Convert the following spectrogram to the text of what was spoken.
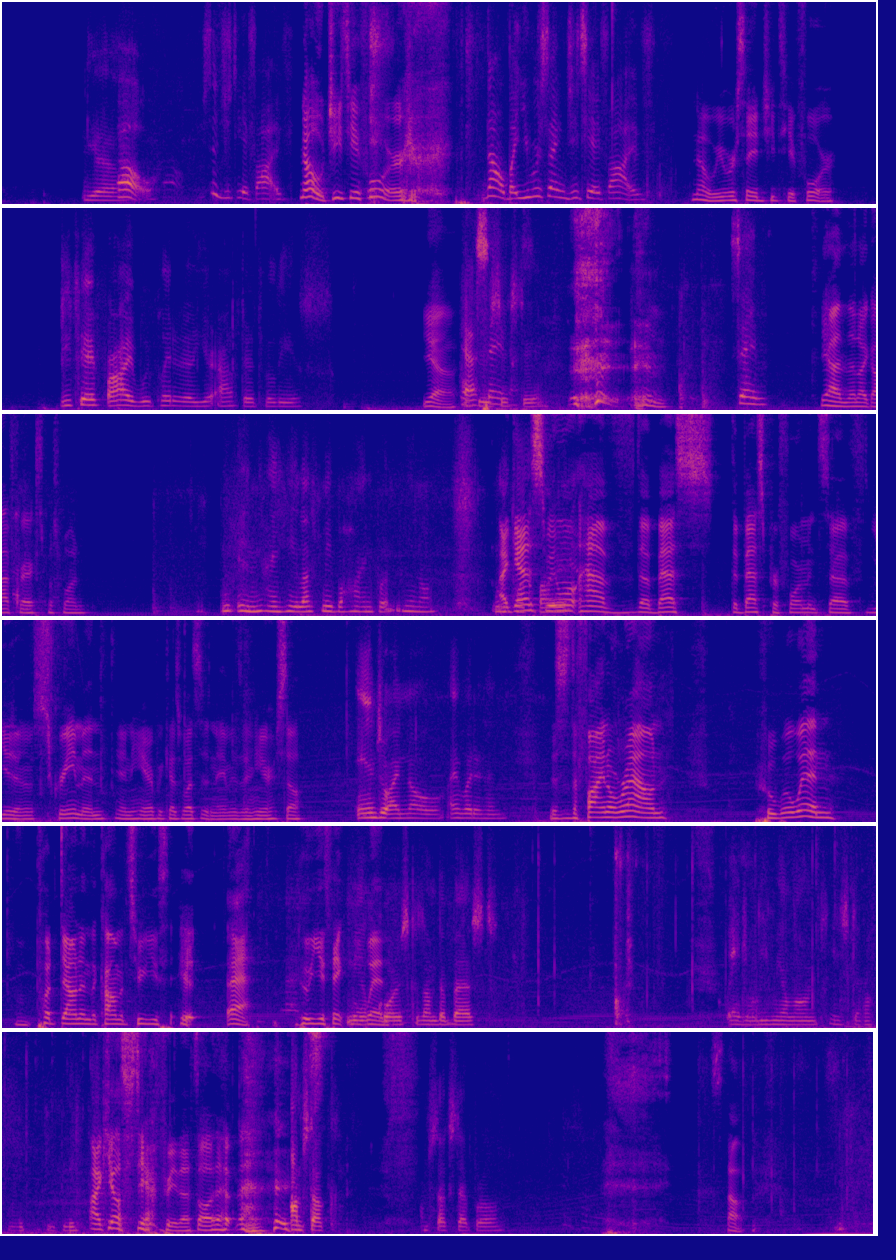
Yeah. Oh, you said GTA 5. No, GTA 4. No, but you were saying GTA 5. no, we were saying GTA 4. GTA 5, we played it a year after its release. Yeah. Yeah, same. Same. Yeah, and then I got for Xbox One. And he left me behind, but you know. I guess we it. won't have the best the best performance of you know screaming in here because what's his name is in here. So Angel, I know. I invited him. this is the final round. Who will win? Put down in the comments who you think ah, who you think Me, will of win. course, because I'm the best. Angel, leave me alone. Please get off my PP. I killed Stampy. That's all that matters. I'm stuck. I'm stuck, step bro. Stop.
